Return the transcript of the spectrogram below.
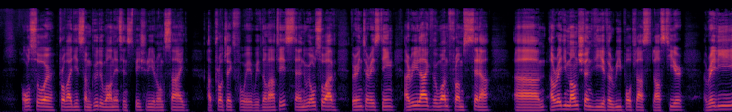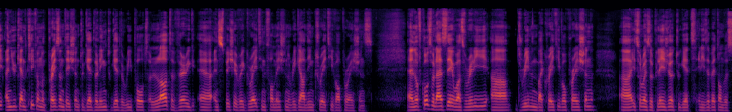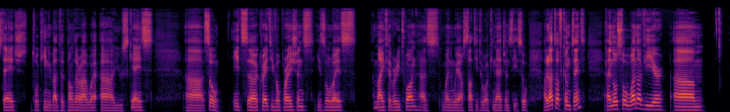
also provided some good awareness, and especially alongside a project for with Novartis. And we also have very interesting, I really like the one from Stella. Um, I already mentioned the, the report last, last year, really, and you can click on the presentation to get the link to get the report. A lot of very, uh, and especially very great information regarding creative operations. And of course, the last day was really uh, driven by creative operation. Uh, it's always a pleasure to get Elizabeth on the stage talking about the Pandora uh, use case. Uh, so it's uh, creative operations is always my favorite one as when we are starting to work in agency. So a lot of content, and also one of the um,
